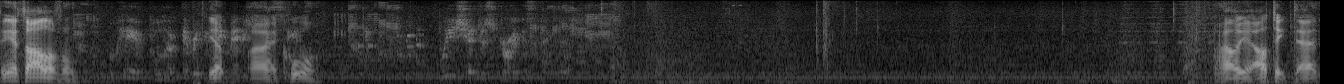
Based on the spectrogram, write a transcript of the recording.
Think that's all of them. Okay, I've pulled out everything Yep, to alright, cool. We should destroy this thing. Hell yeah, I'll take that.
